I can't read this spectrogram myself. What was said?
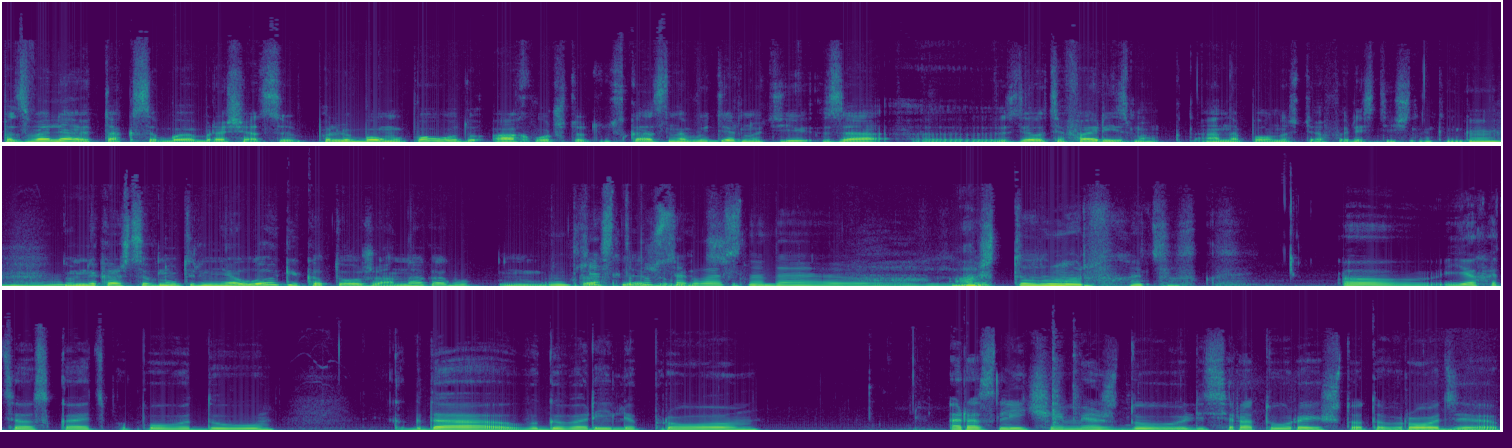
позволяют так с собой обращаться по любому поводу. Ах, вот что тут сказано, выдернуть и за, э, сделать афоризмом. Она полностью афористичная книга. Мгм. Но мне кажется, внутренняя логика тоже, она как бы ну, Я с тобой согласна, да. э, А что Марфа хотела сказать? э, я хотела сказать по поводу, когда вы говорили про различие между литературой что-то вроде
